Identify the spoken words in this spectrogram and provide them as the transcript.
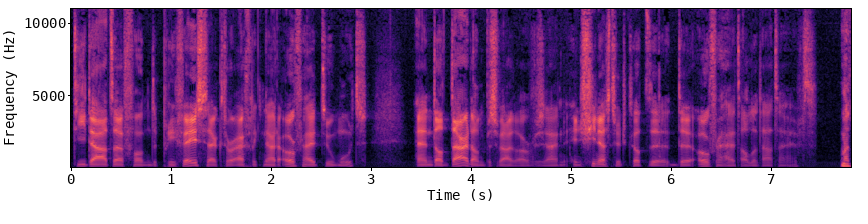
die data van de privésector eigenlijk naar de overheid toe moet. En dat daar dan bezwaren over zijn. In China is natuurlijk dat de, de overheid alle data heeft. Maar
